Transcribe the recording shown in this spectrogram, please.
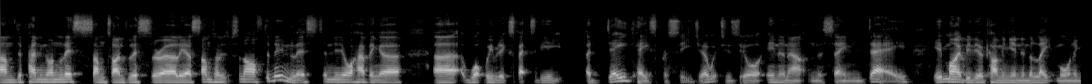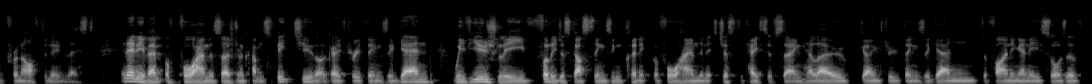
Um, depending on lists. Sometimes lists are earlier, sometimes it's an afternoon list, and you're having a uh, what we would expect to be a day case procedure, which is you're in and out in the same day, it might be that you're coming in in the late morning for an afternoon list. In any event, beforehand, the surgeon will come and speak to you. They'll go through things again. We've usually fully discussed things in clinic beforehand, and it's just a case of saying hello, going through things again, defining any sort of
